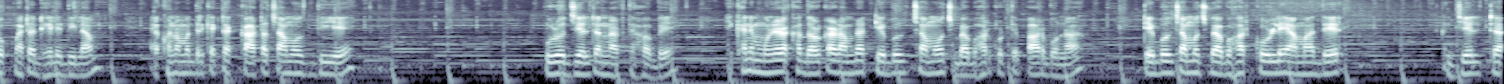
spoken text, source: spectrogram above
তোকমাটা ঢেলে দিলাম। এখন আমাদেরকে একটা কাটা চামচ দিয়ে পুরো জেলটা নাড়তে হবে। এখানে মনে রাখা দরকার, আমরা টেবিল চামচ ব্যবহার করতে পারব না। টেবিল চামচ ব্যবহার করলে আমাদের জেলটা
